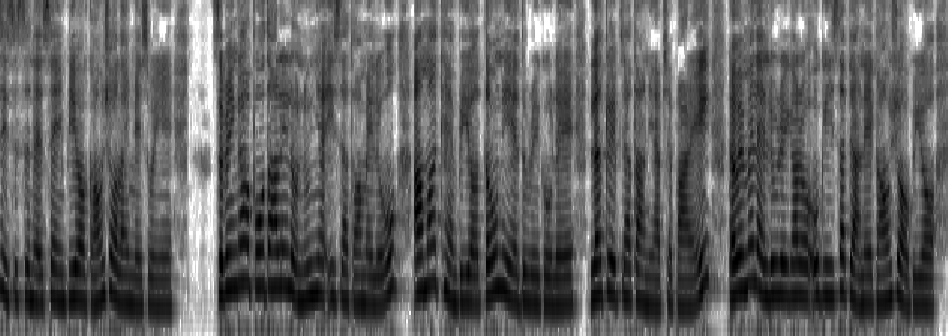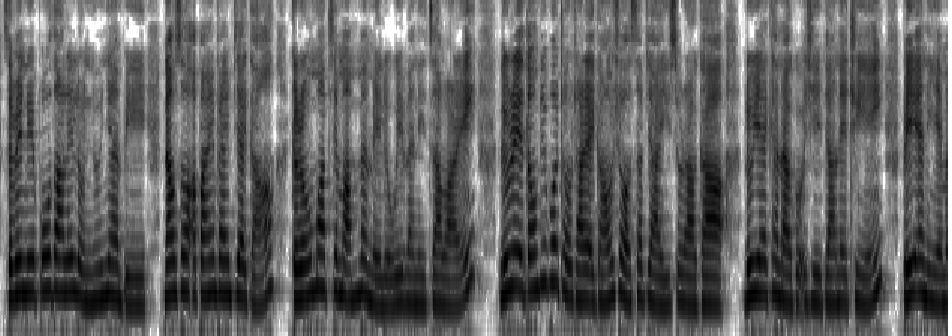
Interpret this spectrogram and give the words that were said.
စီစစ်စစ်နဲ့စိန်ပြီးတော့ခေါင်းလျှော်လိုက်မယ်ဆိုရင် စပင်ကပိုးသားလေးလိုနူးညံ့ဣဆက်သွားမယ်လို့အာမခံပြီးတော့သုံးနေတဲ့သူတွေကိုလည်းလက်တွေ့ပြသနေရဖြစ်ပါတယ်။ဒါပေမဲ့လည်းလူတွေကတော့အိုကီဆက်ပြနဲ့ခေါင်းလျှော်ပြီးတော့စပင်တွေပိုးသားလေးလိုနူးညံ့ပြီးနောက်ဆုံးအပိုင်းပိုင်းပြက်ကကရုံးမဖြစ်မှမှတ်မယ်လို့ဝေဖန်နေကြပါတယ်။လူတွေအသုံးပြုဖို့ထုတ်ထားတဲ့ခေါင်းလျှော်ဆက်ပြကြီးဆိုတာကလူရဲ့ခန္ဓာကိုယ်အရေးပြားနဲ့ထိရင်ဘေးအန္တရာယ်မ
